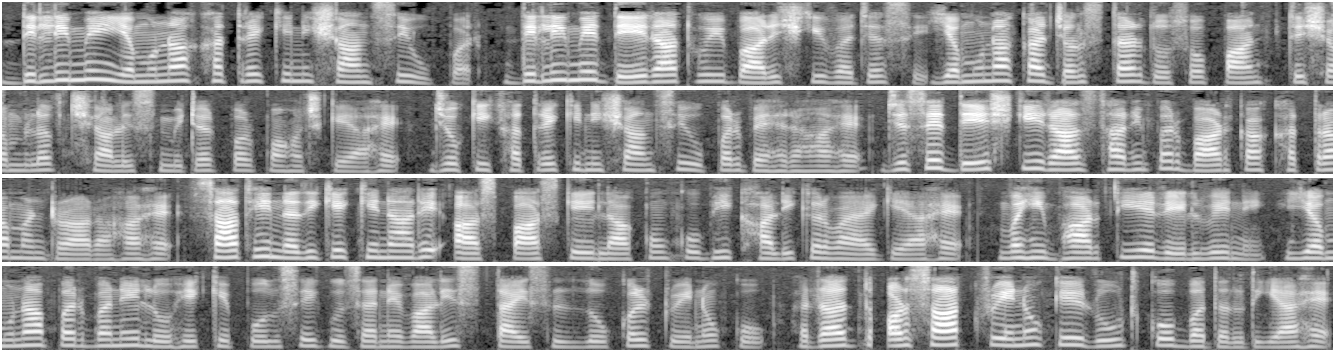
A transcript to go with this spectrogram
दिल्ली में यमुना खतरे के निशान से ऊपर। दिल्ली में देर रात हुई बारिश की वजह से यमुना का जल स्तर दो मीटर पर पहुँच गया है, जो कि खतरे के निशान से ऊपर बह रहा है जिससे देश की राजधानी पर बाढ़ का खतरा मंडरा रहा है। साथ ही नदी के किनारे आसपास के इलाकों को भी खाली करवाया गया है। वहीं भारतीय रेलवे ने यमुना पर बने लोहे के पुल से गुजरने वाली सताइस लोकल ट्रेनों को रद्द और सात ट्रेनों के रूट को बदल दिया है।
